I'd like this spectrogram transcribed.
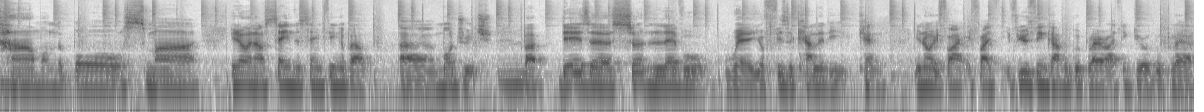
calm on the ball, smart. You know, and I was saying the same thing about uh, Modric. But there's a certain level where your physicality can, you know, if I if I if you think I'm a good player, I think you're a good player.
